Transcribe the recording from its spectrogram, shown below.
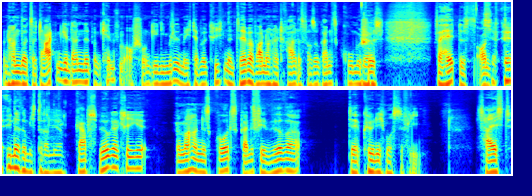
und haben dort Soldaten gelandet und kämpfen auch schon gegen die Mittelmächte. Aber Griechenland selber war noch neutral. Das war so ganz komisches Verhältnis. Und ich erinnere mich dran, ja. gab es Bürgerkriege. Wir machen das kurz, ganz viel Wirrwarr. Der König musste fliehen. Das heißt,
